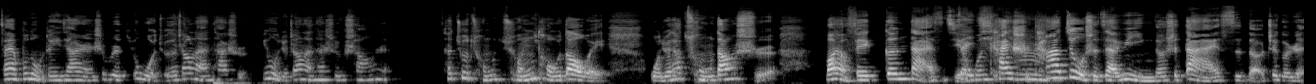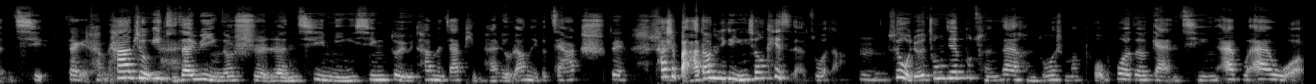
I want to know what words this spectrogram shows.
咱也不懂这一家人是不是？就我觉得张兰她是，因为我觉得张兰她是一个商人，她就从从头到尾，我觉得她从当时汪小菲跟大 S 结婚开始，嗯她就是在运营的是大 S 的这个人气，带给他们，他就一直。在运营的是人气明星对于他们家品牌流量的一个加持。对，他是把它当成一个营销 case 在做的。嗯，所以我觉得中间不存在很多什么婆婆的感情，爱不爱我，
